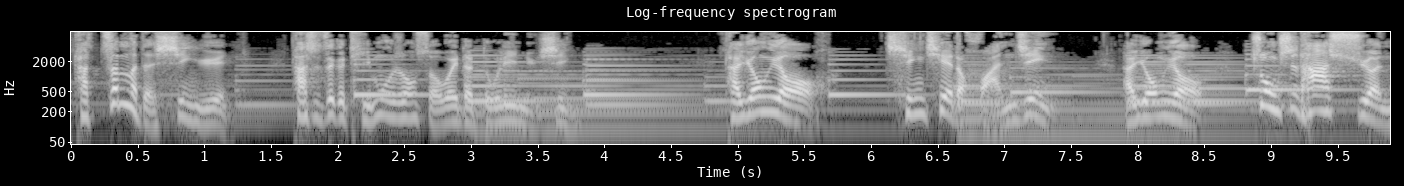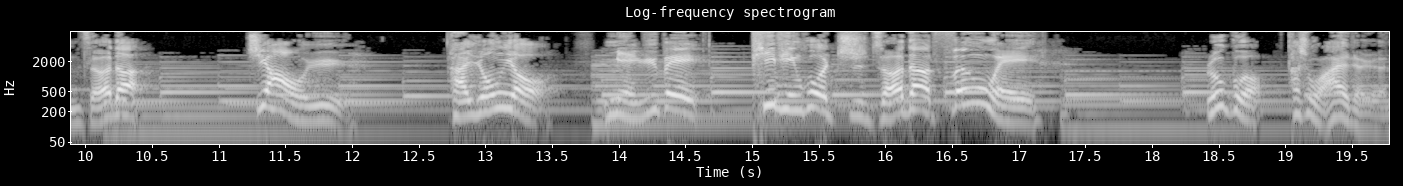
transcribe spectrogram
她这么的幸运，她是这个题目中所谓的独立女性，她拥有亲切的环境，她拥有重视她选择的教育，她拥有免于被批评或指责的氛围。如果她是我爱的人，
